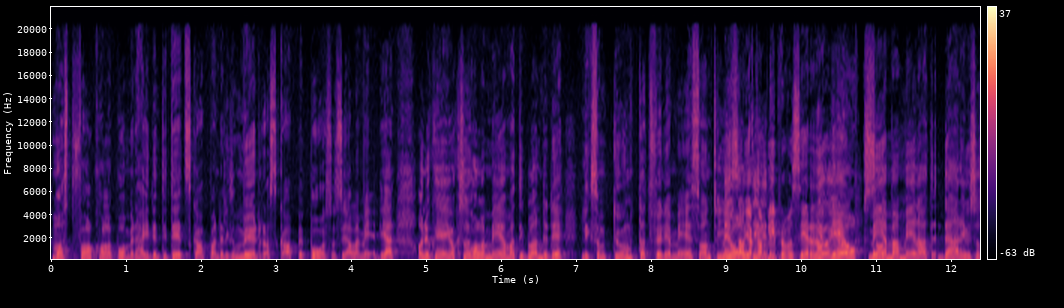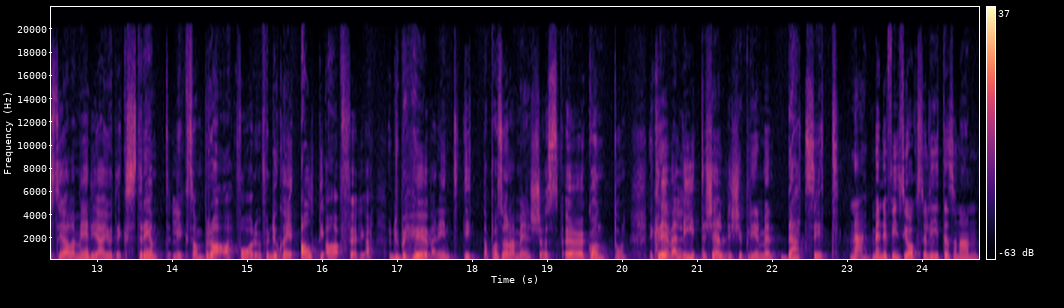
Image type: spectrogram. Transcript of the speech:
måste folk hålla på med det här identitetsskapande liksom, mödraskapet på sociala medier? Och nu kan jag ju också hålla med om att ibland är det liksom tungt att följa med sånt. Jo, jag kan bli provocerad av det också. Men jag menar att där är ju sociala medier ju ett extremt liksom, bra forum för du kan ju alltid avfölja. Du behöver inte titta på sådana människors äh, konton. Det kräver lite självdisciplin men that's it. Nej, men det finns ju också lite sån här,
